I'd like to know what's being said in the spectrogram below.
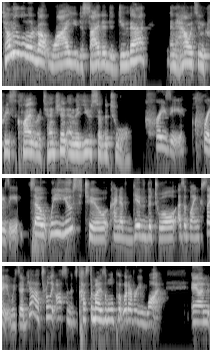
Tell me a little bit about why you decided to do that and how it's increased client retention and the use of the tool crazy, crazy. So we used to kind of give the tool as a blank slate. And we said, yeah, it's really awesome. It's customizable, put whatever you want. And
